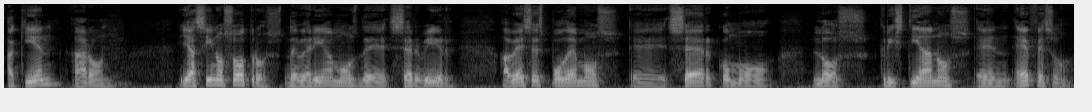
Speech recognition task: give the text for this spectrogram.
¿A quién? Aarón. Y así nosotros deberíamos de servir. A veces podemos eh, ser como los cristianos en Éfeso.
